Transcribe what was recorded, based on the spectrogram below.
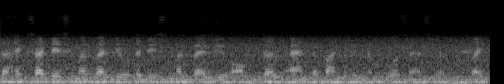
The hexadecimal value the decimal value octal and the binary numbers as well right?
